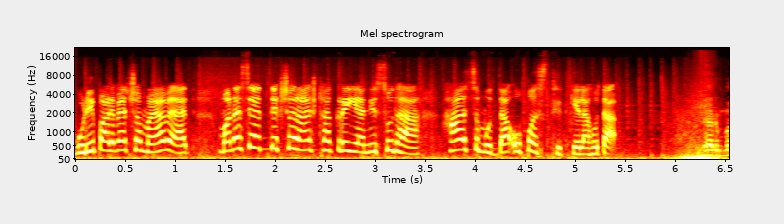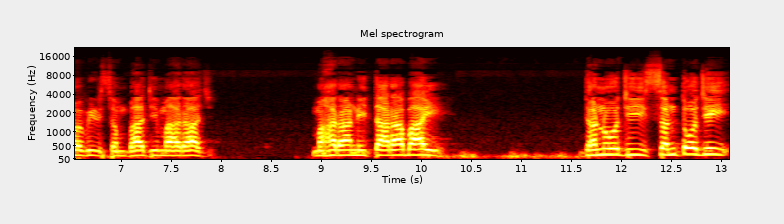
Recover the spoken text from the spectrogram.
गुढीपाडव्याच्या मेळाव्यात मनसे अध्यक्ष राज ठाकरे यांनी सुद्धा हाच मुद्दा उपस्थित केला होता. धर्मवीर संभाजी महाराज महारानी ताराबाई, धनोजी, संतोजी,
